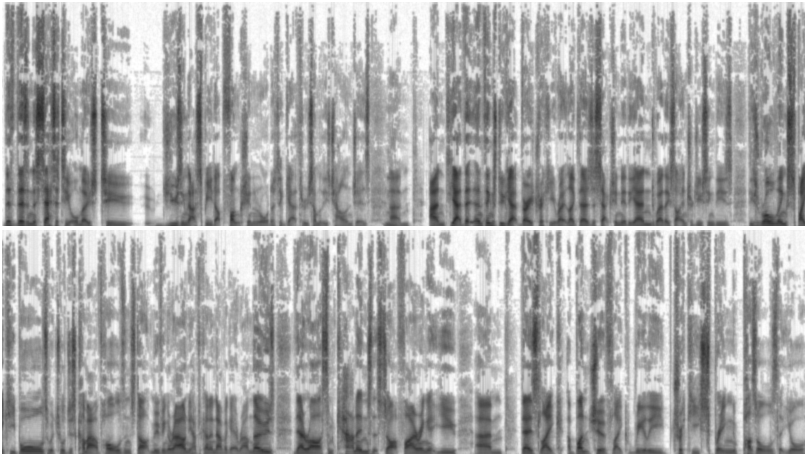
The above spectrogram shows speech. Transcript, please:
there's there's a necessity almost to using that speed up function in order to get through some of these challenges. Um, and yeah, th- and things do get very tricky, right? Like there's a section near the end where they start introducing these these rolling spiky balls, which will just come out of holes and start moving around. You have to kind of navigate around those. There are some cannons that start firing at you. Um, there's like a bunch of like really tricky spring puzzles that you're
